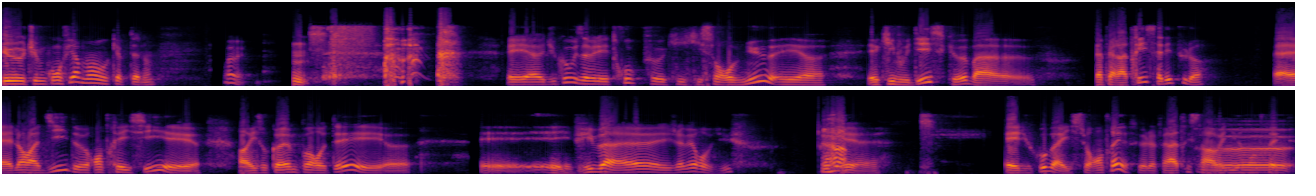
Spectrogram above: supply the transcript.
Tu, tu me confirmes, hein, au capitaine hein Ouais, ouais. Hmm. Et euh, du coup, vous avez les troupes euh, qui, qui sont revenues et, euh, et qui vous disent que bah, euh, l'impératrice, elle est plus là. Elle leur a dit de rentrer ici et alors, ils ont quand même poireauté et, euh, et, et puis bah, elle est jamais revenue. Ah, Et, euh, et du coup, bah, ils sont rentrés parce que l'impératrice leur avait dit de rentrer.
